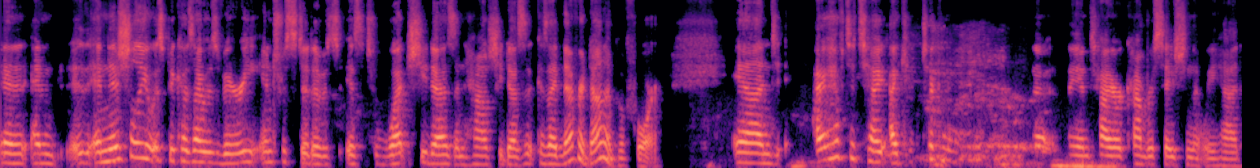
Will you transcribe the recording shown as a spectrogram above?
and, and initially it was because I was very interested as, as to what she does and how she does it because I'd never done it before. And I have to tell you, I took the, the entire conversation that we had.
